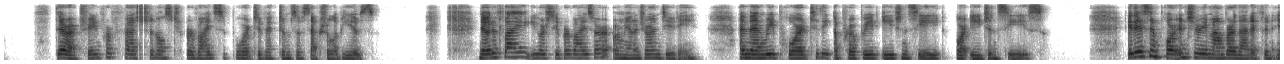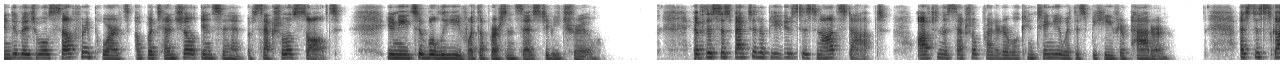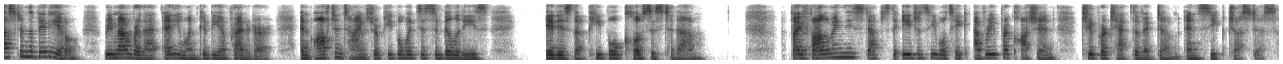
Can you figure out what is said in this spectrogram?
There are trained professionals to provide support to victims of sexual abuse. Notify your supervisor or manager on duty, and then report to the appropriate agency or agencies. It is important to remember that if an individual self-reports a potential incident of sexual assault, you need to believe what the person says to be true. If the suspected abuse is not stopped, often the sexual predator will continue with this behavior pattern. As discussed in the video, remember that anyone could be a predator, and oftentimes for people with disabilities, it is the people closest to them. By following these steps, the agency will take every precaution to protect the victim and seek justice.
